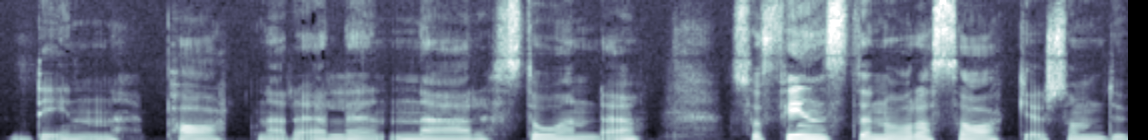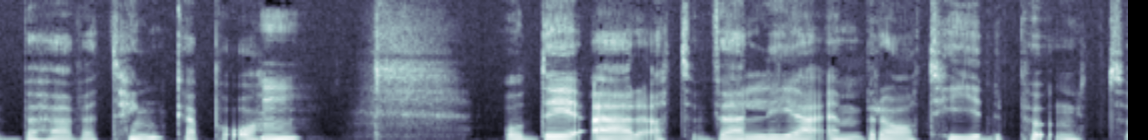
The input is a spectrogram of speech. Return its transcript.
din partner eller närstående så finns det några saker som du behöver tänka på. Mm. Och det är att välja en bra tidpunkt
